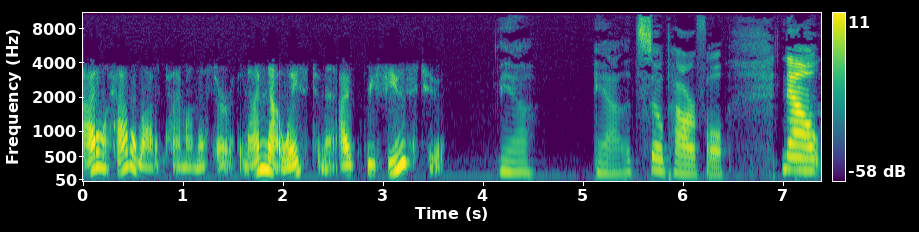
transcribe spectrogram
I don't have a lot of time on this earth, and I'm not wasting it. I refuse to. Yeah. Yeah, that's so powerful. Now,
